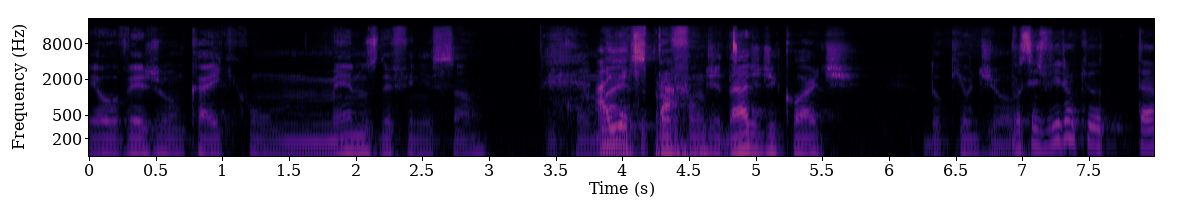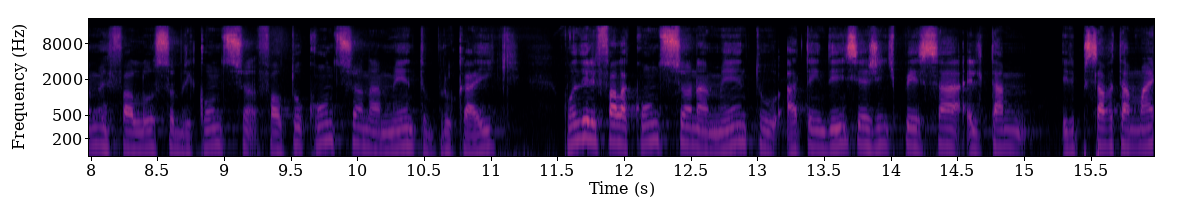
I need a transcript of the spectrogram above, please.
Eu vejo um Kaique com menos definição e com Aí é mais tá. profundidade de corte do que o Diogo. Vocês viram que o Tamer falou sobre condicion... faltou condicionamento para o Kaique? Quando ele fala condicionamento, a tendência é a gente pensar, ele, tá, ele precisava estar mais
